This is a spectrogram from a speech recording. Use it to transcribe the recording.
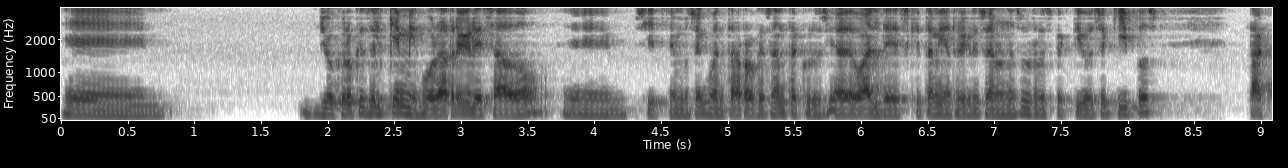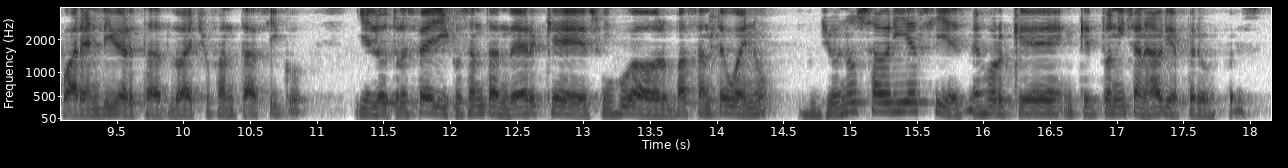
Eh, yo creo que es el que mejor ha regresado, eh, si tenemos en cuenta a Roque Santa Cruz y a De Valdés, que también regresaron a sus respectivos equipos. Tacuara en Libertad lo ha hecho fantástico. Y el otro es Federico Santander, que es un jugador bastante bueno. Yo no sabría si es mejor que, que Tony Sanabria, pero pues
